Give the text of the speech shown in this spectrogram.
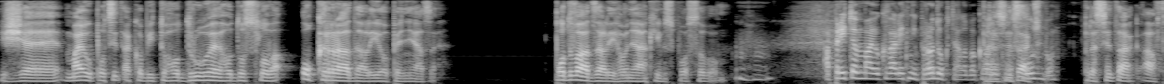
že majú pocit, ako by toho druhého doslova okrádali o peniaze. Podvádzali ho nejakým spôsobom. Uh-huh. A pritom majú kvalitný produkt alebo kvalitnú Presne službu. Tak. Presne tak. A v,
